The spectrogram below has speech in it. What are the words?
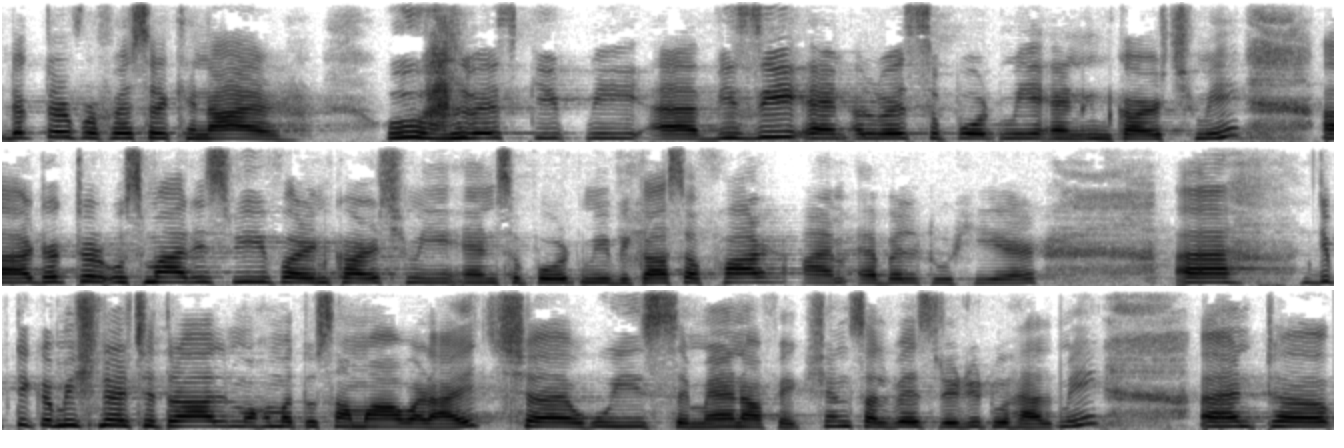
Dr. Professor Kenair, who always keep me uh, busy and always support me and encourage me. Uh, Dr. Uzma Rizvi for encourage me and support me. Because of her, I'm able to hear. Uh, Deputy Commissioner Chitral Mohammad Usama Warraich, uh, who is a man of action, always ready to help me. And uh,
